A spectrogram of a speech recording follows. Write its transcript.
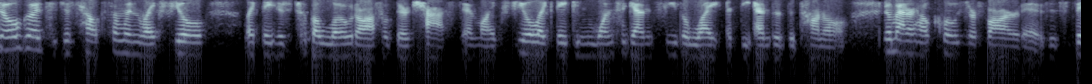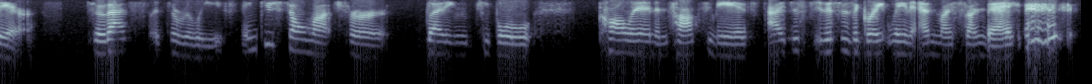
so good to just help someone like feel like they just took a load off of their chest and like feel like they can once again see the light at the end of the tunnel, no matter how close or far it is. It's there. So that's it's a relief. Thank you so much for letting people call in and talk to me. I just this is a great way to end my Sunday.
